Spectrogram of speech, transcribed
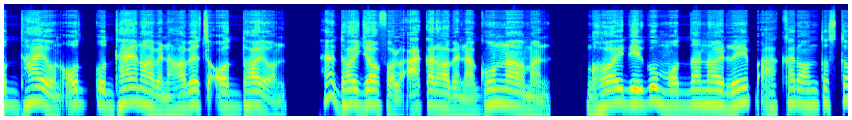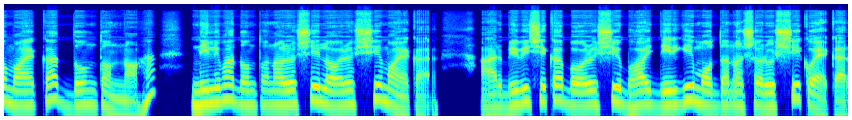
অধ্যায়ন, অধ্যায়ন হবে না। হবে হচ্ছে অধ্যয়ন। হ্যাঁ? ধয় জ ফল আকার হবে না। ঘূর্ণায়মান, ঘয় দীর্ঘ মধ্যাহ্নয় রেপ, আকার অন্তস্থ ময়কার দন্তন্য। হ্যাঁ? নীলিমা দন্ত নরস্যি লয়রস্যি ময়কার। আর বিভীষিকা বয়সী ভয় দীর্ঘি, মধ্যাহ্নস্য রস্যি কয়াকার।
